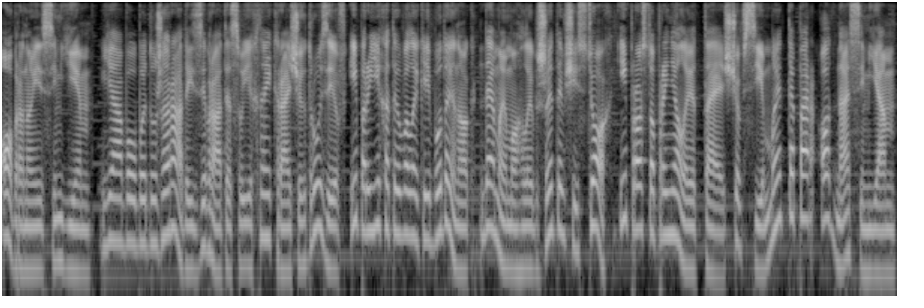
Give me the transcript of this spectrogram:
обраної сім'ї. Я був би дуже радий зібрати своїх найкращих друзів і переїхати у великий будинок, де ми могли б жити в шістьох і просто прийняли те, що всі ми тепер одна сім'я.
